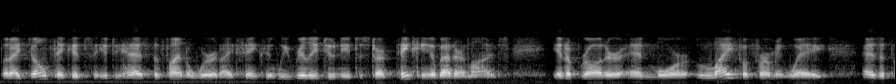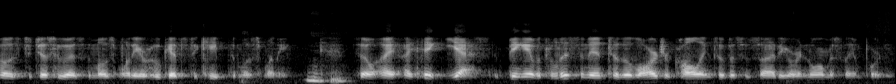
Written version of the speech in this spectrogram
but I don't think it's it has the final word. I think that we really do need to start thinking about our lives in a broader and more life affirming way, as opposed to just who has the most money or who gets to keep the most money. Mm-hmm. So I, I think yes, being able to listen into the larger callings of a society are enormously important.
